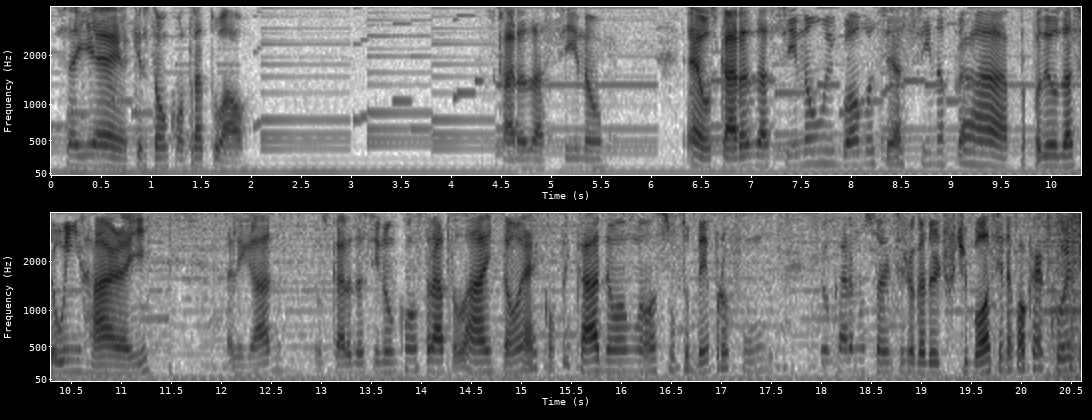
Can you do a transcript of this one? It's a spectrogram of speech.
Isso aí é questão contratual. Os caras assinam. É, os caras assinam igual você assina pra, pra poder usar seu WinRAR aí, tá ligado? Os caras assinam um contrato lá, então é complicado, é um, é um assunto bem profundo. Se o cara não sonha de ser jogador de futebol, assina qualquer coisa.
